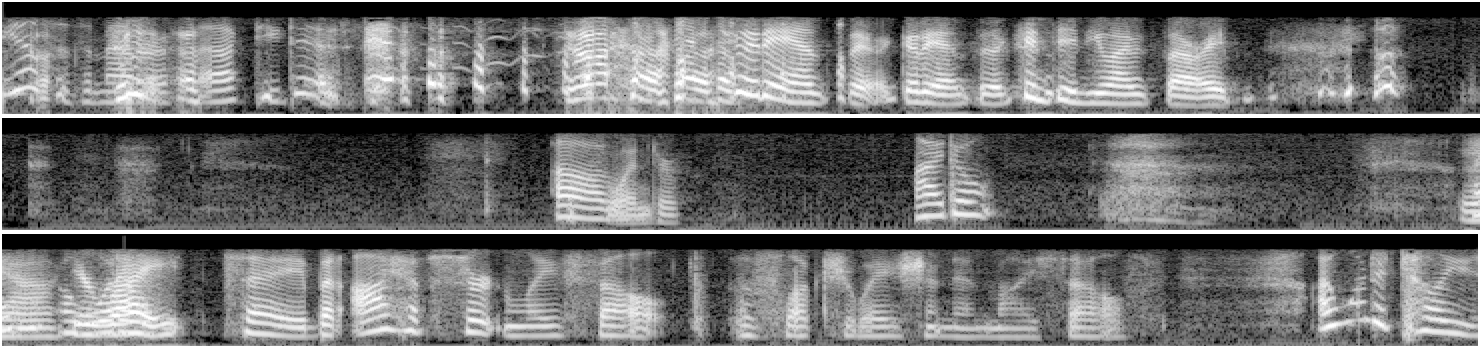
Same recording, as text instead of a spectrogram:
yes, as a matter of fact, he did. good answer. Good answer. Continue. I'm sorry. Um, Wonder. I don't. I Yeah, don't know you're what right. to say, but I have certainly felt the fluctuation in myself. I want to tell you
